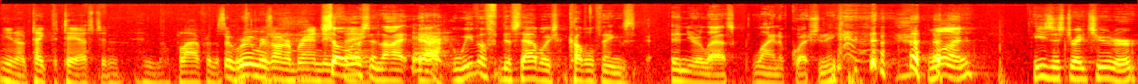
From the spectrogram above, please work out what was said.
you know, take the test and, and apply for the. So police rumors aren't a brand new So thing. listen, I, Yeah. uh, we've established a couple things in your last line of questioning. One, he's a straight shooter,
